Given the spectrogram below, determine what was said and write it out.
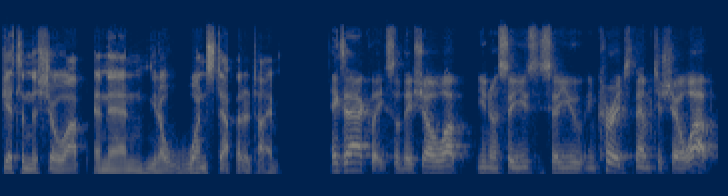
get them to show up, and then you know one step at a time. Exactly. So they show up. You know, so you so you encourage them to show up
